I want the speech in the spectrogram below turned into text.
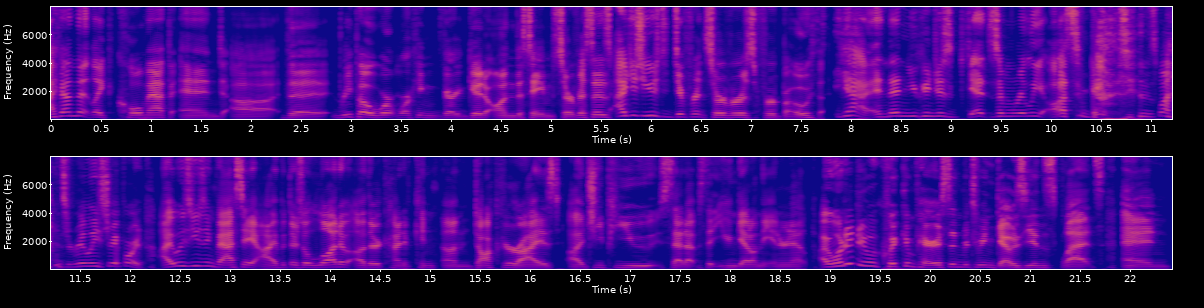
I found that like Colmap and uh, the repo weren't working very good on the same services. I just used different servers servers for both. Yeah, and then you can just get some really awesome Gaussian splats. Really straightforward. I was using Vast AI, but there's a lot of other kind of um, Dockerized uh, GPU setups that you can get on the internet. I want to do a quick comparison between Gaussian splats and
